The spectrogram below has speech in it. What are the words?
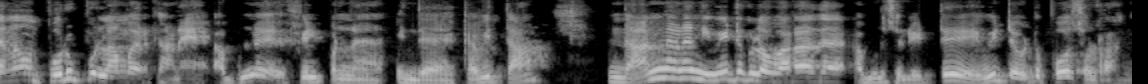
தினமும் பொறுப்பு இல்லாம இருக்கானே அப்படின்னு ஃபீல் பண்ண இந்த கவிதா இந்த அண்ணனை நீ வீட்டுக்குள்ள வராத அப்படின்னு சொல்லிட்டு வீட்டை விட்டு போக சொல்றாங்க.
